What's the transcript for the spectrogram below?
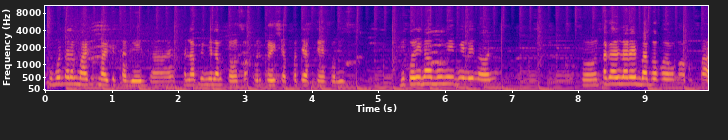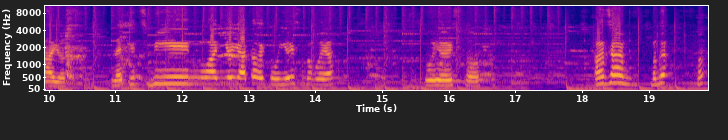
pupunta ng market market tagig, uh, hanapin nyo lang to sa repair shop, pati accessories. Dito rin ako bumibili nun. So, tagal na rin bago ko makapagpaayos. Like, it's been one year yata or two years, no kuya? Two years to. Ah, Sam, mag ma-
